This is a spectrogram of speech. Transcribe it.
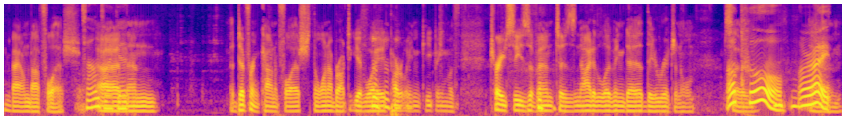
Bound by Flesh. Sounds uh, like and it. then a different kind of flesh, the one I brought to give away, partly in keeping with Tracy's event, is Night of the Living Dead, the original. oh, cool. All right. um,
